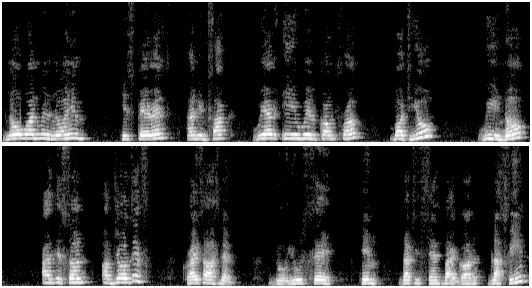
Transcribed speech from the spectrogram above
no one will know him, his parents, and in fact, where he will come from, but you, we know as the son of Joseph. Christ asked them, Do you say him that is sent by God blasphemed?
